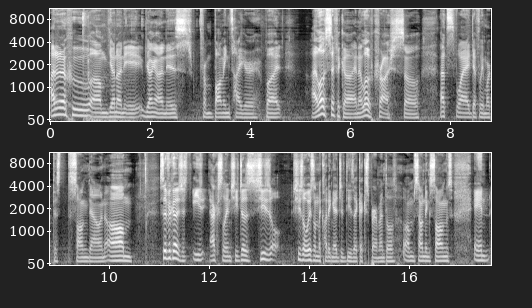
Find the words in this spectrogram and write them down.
I don't know who um Yeonan i- Yeonan is from Balming Tiger, but I love Cifika and I love Crush, so that's why I definitely marked this song down. Um, Cifika is just e- excellent. She does she's she's always on the cutting edge of these like experimental um sounding songs, and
